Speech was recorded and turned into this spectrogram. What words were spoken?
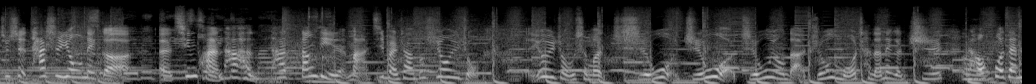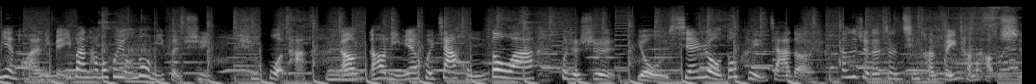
就是它是用那个呃青团，它很它当地人嘛，基本上都是用一种。用一种什么植物、植物、植物用的植物磨成的那个汁，然后和在面团里面。一般他们会用糯米粉去去和它，然后然后里面会加红豆啊，或者是有鲜肉都可以加的。他们就觉得这种青团非常的好吃。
